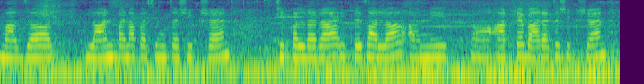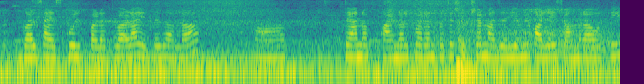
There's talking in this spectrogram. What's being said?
माझं लहानपणापासूनचं शिक्षण चिखलदरा इथे झालं आणि आठ ते बाराचं शिक्षण गर्ल्स हायस्कूल पडतवाडा इथे झालं. त्यानं फायनलपर्यंतचं शिक्षण माझं एम ए कॉलेज अमरावती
